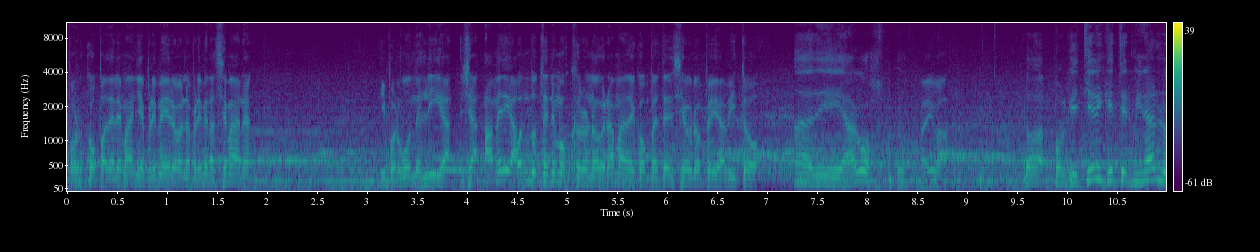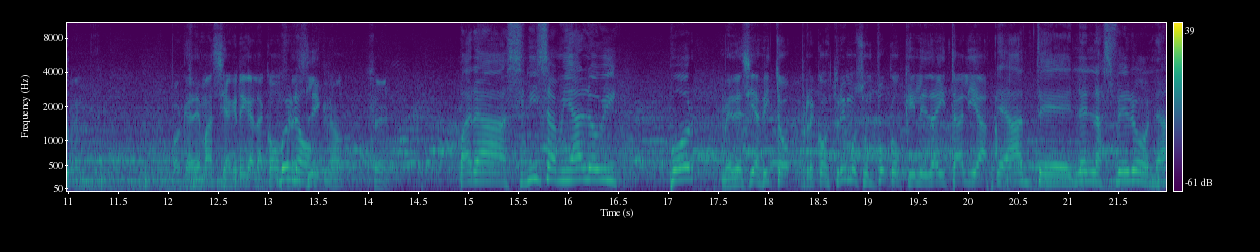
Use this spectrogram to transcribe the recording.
por Copa de Alemania primero en la primera semana y por Bundesliga ya a media. ¿Cuándo tenemos cronograma de competencia europea, Vito? Nada de agosto. Ahí va. No, Porque tiene que terminarlo. Porque además se agrega la Conference Bueno. League, ¿no? Sí. Para Sinisa Mihalovic por Me decías, Vito, reconstruimos un poco qué le da Italia. ante Lelas Verona.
